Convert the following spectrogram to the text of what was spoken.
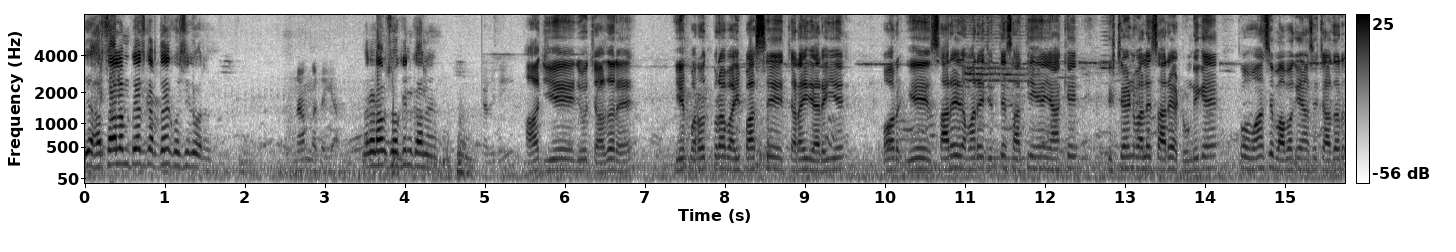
ये हर साल हम पेश करते हैं खुशी के बारे में। नाम बताइए आप। मेरा नाम शौकीन खान है। आज ये जो चादर है ये पर्वतपुरा बाईपास से चढ़ाई जा रही है। और ये सारे हमारे जितने साथी हैं यहाँ के स्टैंड वाले सारे अटूंडी के हैं तो वहाँ से बाबा के यहाँ से चादर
